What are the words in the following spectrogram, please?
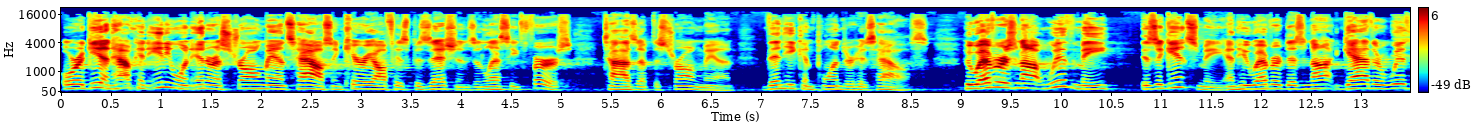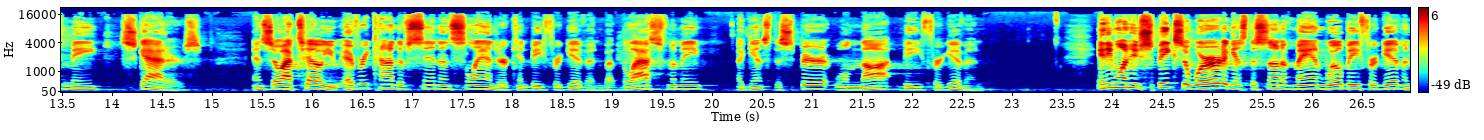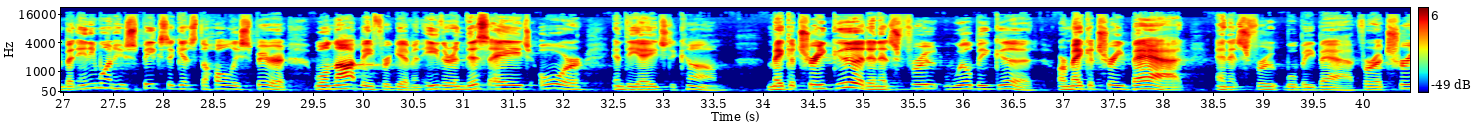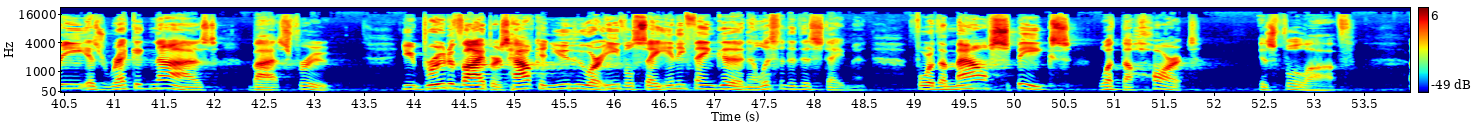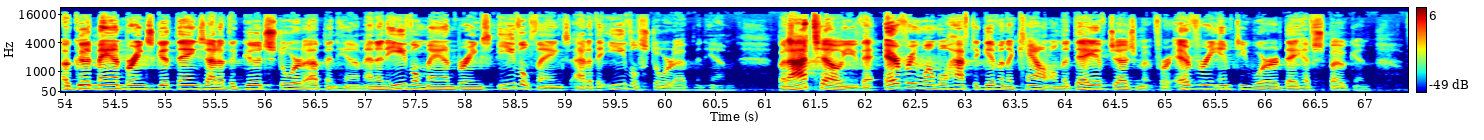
Or again, how can anyone enter a strong man's house and carry off his possessions unless he first ties up the strong man? Then he can plunder his house. Whoever is not with me is against me, and whoever does not gather with me scatters. And so I tell you, every kind of sin and slander can be forgiven, but blasphemy against the Spirit will not be forgiven. Anyone who speaks a word against the Son of Man will be forgiven, but anyone who speaks against the Holy Spirit will not be forgiven, either in this age or in the age to come. Make a tree good, and its fruit will be good, or make a tree bad, and its fruit will be bad. For a tree is recognized by its fruit. You brood of vipers, how can you who are evil say anything good? Now listen to this statement. For the mouth speaks what the heart is full of. A good man brings good things out of the good stored up in him, and an evil man brings evil things out of the evil stored up in him. But I tell you that everyone will have to give an account on the day of judgment for every empty word they have spoken.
